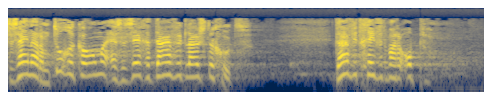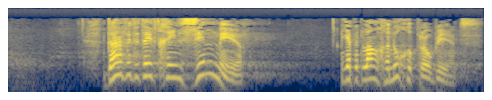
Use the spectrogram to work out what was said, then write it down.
Ze zijn naar hem toegekomen en ze zeggen, David luister goed. David geef het maar op. David, het heeft geen zin meer. Je hebt het lang genoeg geprobeerd.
